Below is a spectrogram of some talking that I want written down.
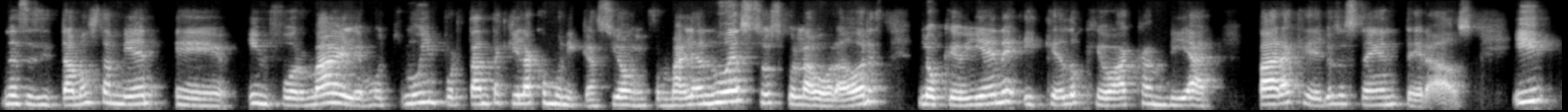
necesitamos también eh, informarle, muy, importante aquí la comunicación, informarle a nuestros colaboradores lo que viene y qué es lo que va a cambiar para que ellos estén enterados. Y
